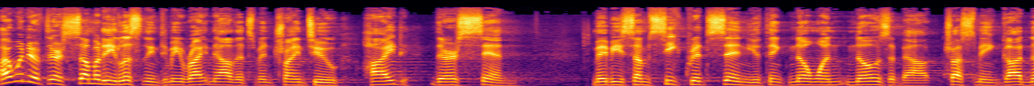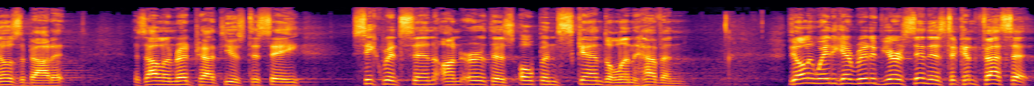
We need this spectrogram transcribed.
I wonder if there's somebody listening to me right now that's been trying to hide their sin. Maybe some secret sin you think no one knows about. Trust me, God knows about it. As Alan Redpath used to say, secret sin on earth is open scandal in heaven. The only way to get rid of your sin is to confess it.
